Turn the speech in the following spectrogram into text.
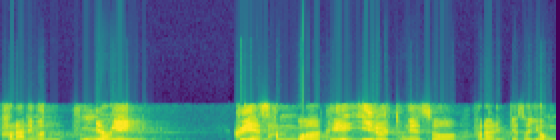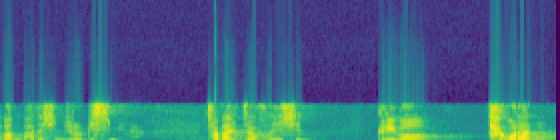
하나님은 분명히 그의 삶과 그의 일을 통해서 하나님께서 영광 받으신 줄을 믿습니다. 자발적 헌신, 그리고 탁월한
